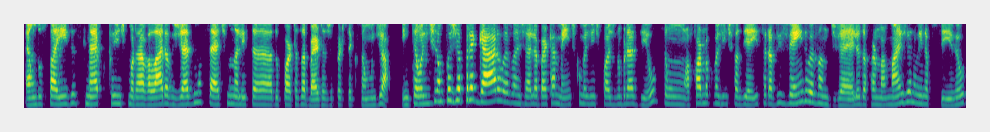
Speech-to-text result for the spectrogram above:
é um dos países que na época que a gente morava lá era o 27 na lista do Portas Abertas de Perseguição Mundial. Então a gente não podia pregar o evangelho abertamente como a gente pode no Brasil. Então a forma como a gente fazia isso era vivendo o evangelho da forma mais genuína possível,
